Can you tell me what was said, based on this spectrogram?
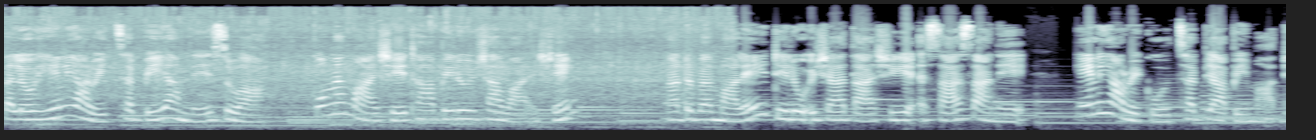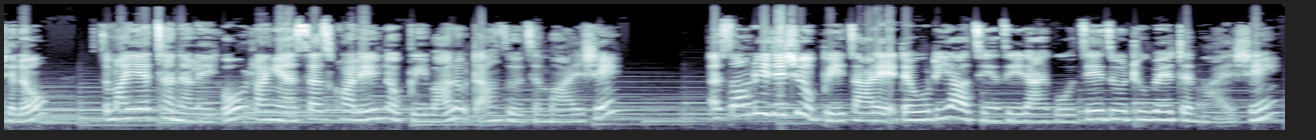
ဘယ်လိုဟင်းလျာတွေချက်ပေးရမလဲဆိုတာကွန်မန့်မှာရေးထားပေးလို့ရပါတယ်ရှင်။နောက်တစ်ပတ်မှာလည်းဒီလိုအရသာရှိရဲ့အစားအစာနဲ့ဟင်းလျာတွေကိုချက်ပြပေးမှာဖြစ်လို့ကျမရဲ့ channel လေးကို like and subscribe လေးလုပ်ပေးပါလို့တောင်းဆိုချင်ပါတယ်ရှင်။အဆုံးထိကြည့်ရှုပေးကြတဲ့တဝူတယောက်ချင်းစီတိုင်းကိုကျေးဇူးထူးပဲတင်ပါတယ်ရှင်။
